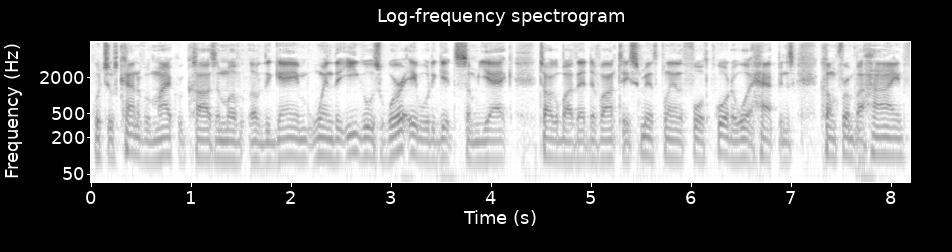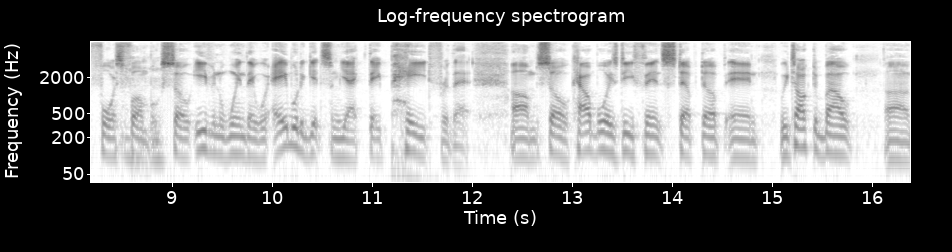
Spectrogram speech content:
which was kind of a microcosm of, of the game, when the Eagles were able to get some YAC, talk about that DeVonta Smith play in the fourth quarter, what happens? Come from behind, force fumble. Mm-hmm. So even when they were able to get some YAC, they paid for that. Um, so Cowboys defense stepped up, and we talked about – uh,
